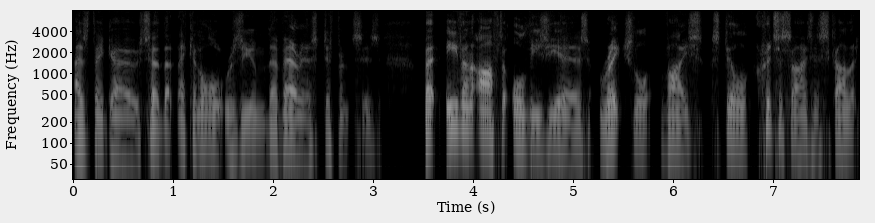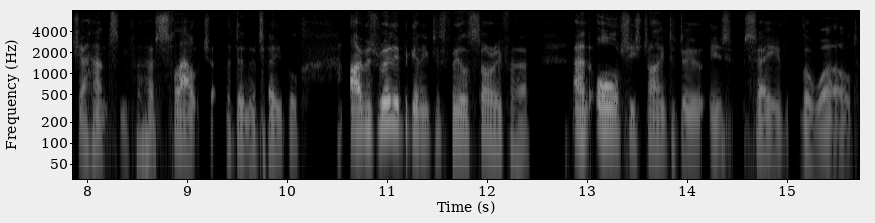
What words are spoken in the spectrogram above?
as they go so that they can all resume their various differences but even after all these years, Rachel Weisz still criticizes Scarlett Johansson for her slouch at the dinner table. I was really beginning to feel sorry for her. And all she's trying to do is save the world.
